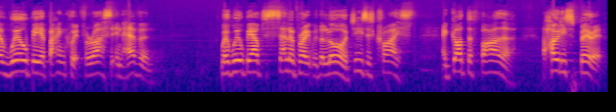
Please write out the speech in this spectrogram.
there will be a banquet for us in heaven where we'll be able to celebrate with the Lord, Jesus Christ, and God the Father, the Holy Spirit,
